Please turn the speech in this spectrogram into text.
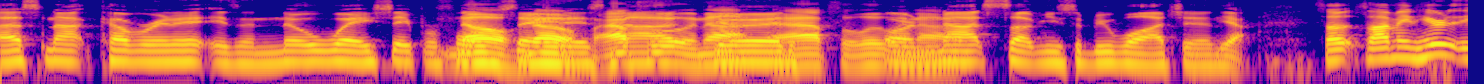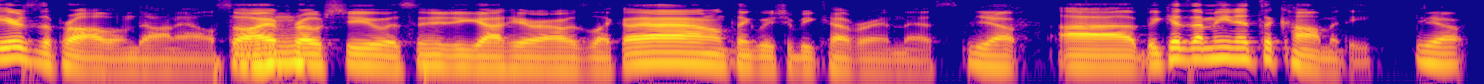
us not covering it is in no way, shape, or form No, saying no, it's absolutely not, not. good Absolutely not. or not. something you should be watching. Yeah. So, so I mean, here's here's the problem, Donnell. So I Mhm. approached you as soon as you got here. I was like, ah, I don't think we should be covering this, Yep. uh, because I mean, it's a comedy, Yep.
